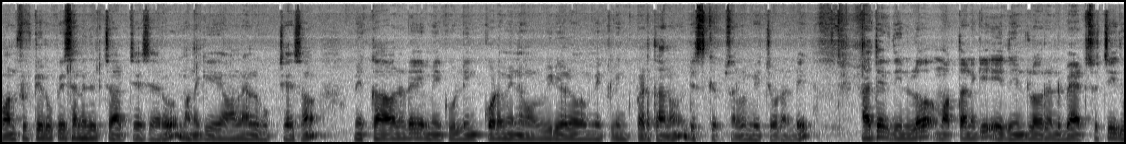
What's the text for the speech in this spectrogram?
వన్ ఫిఫ్టీ రూపీస్ అనేది ఛార్జ్ చేశారు. మనకి ఆన్లైన్లో బుక్ చేసాం. మీకు కావాలంటే మీకు లింక్ కూడా నేను వీడియోలో మీకు లింక్ పెడతాను డిస్క్రిప్షన్లో మీరు చూడండి. అయితే దీనిలో మొత్తానికి దీంట్లో రెండు బ్యాట్స్ వచ్చి ఇది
